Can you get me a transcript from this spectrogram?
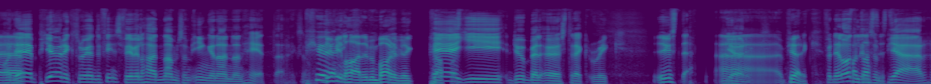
Eh, det är Pjörik tror jag inte finns för jag vill ha ett namn som ingen annan heter. Liksom. du vill ha det, men bara vill knappast. P-J-Ö-Rick. Just det. Eh, Pjörik. Pjörik. För det låter lite som. Pierre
